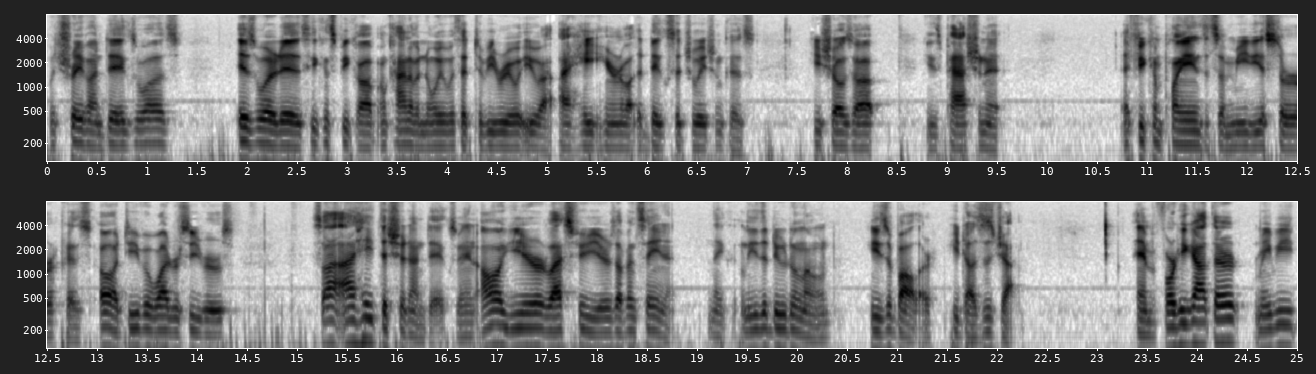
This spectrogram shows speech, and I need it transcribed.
which Trevon Diggs was. Is what it is. He can speak up. I'm kind of annoyed with it, to be real with you. I, I hate hearing about the Diggs situation because he shows up, he's passionate, if he complains, it's a media stir because, oh, diva wide receivers. So I, I hate this shit on Diggs, man. All year, last few years, I've been saying it. Like, leave the dude alone. He's a baller. He does his job. And before he got there, maybe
